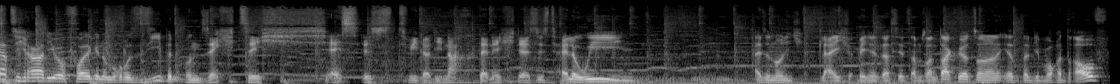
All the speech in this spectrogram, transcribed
Nazi Radio Folge Nummer 67. Es ist wieder die Nacht der Nächte. Es ist Halloween. Also noch nicht gleich, wenn ihr das jetzt am Sonntag hört, sondern erst dann die Woche drauf.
